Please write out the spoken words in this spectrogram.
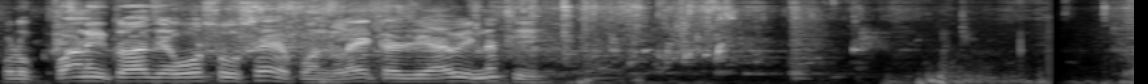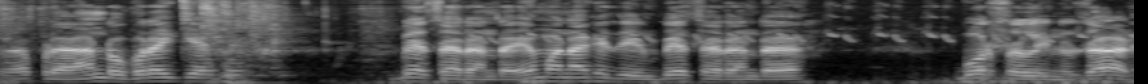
થોડુંક પાણી તો આજે ઓછું છે, પણ લાઇટ હજી આવી નથી. આપણે આંડો ભરાઈ ગયા છે. બે ચાર આંડા એમાં નાખી દઈએ બે ચાર આંડા બોરસલીનું ઝાડ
